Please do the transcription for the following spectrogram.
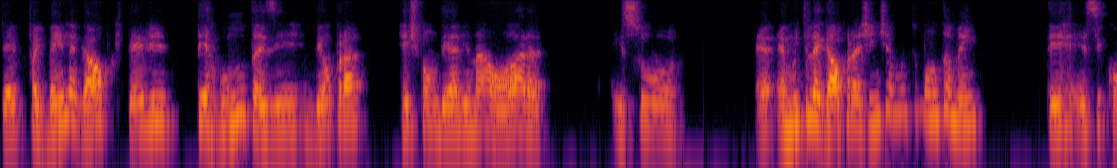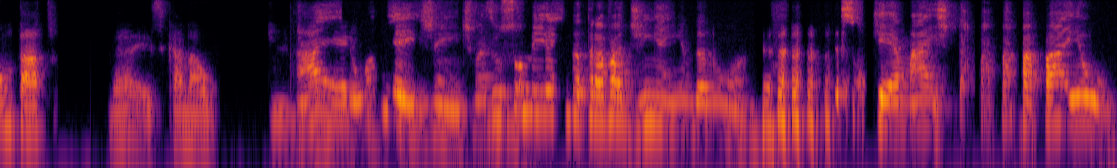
teve, foi bem legal, porque teve perguntas e deu para responder ali na hora. Isso é, é muito legal para a gente, é muito bom também ter esse contato, né? Esse canal de, de ah, é, eu amei, gente, mas eu sou meio ainda travadinha ainda no. pessoa quer mais, tá, pá, pá, pá, pá, eu,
